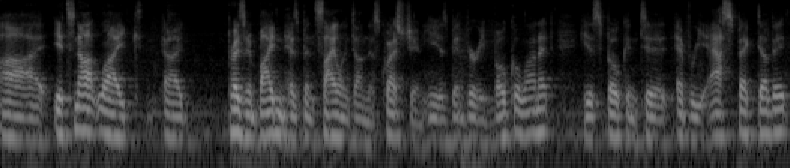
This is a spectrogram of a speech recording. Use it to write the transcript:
uh, it's not like uh, President Biden has been silent on this question. He has been very vocal on it. He has spoken to every aspect of it.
